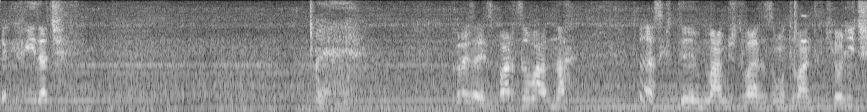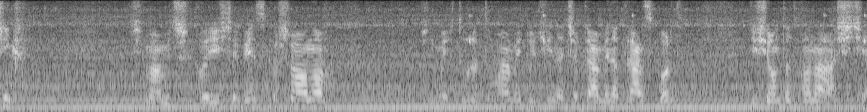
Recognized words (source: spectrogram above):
Jak widać. Eee, Koreza jest bardzo ładna. Teraz mam już dwa lata zamontowany taki olicznik. Dzisiaj mamy 3,25 skoszono. Czyli tu mamy godzinę? Czekamy na transport. 10.12.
